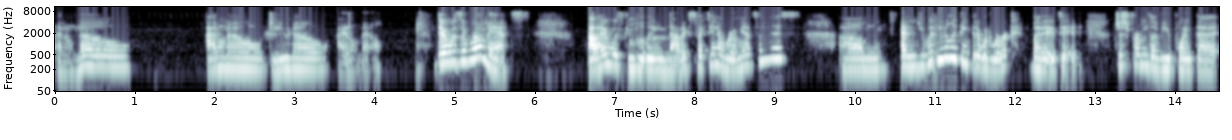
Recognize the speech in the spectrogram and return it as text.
I don't know. I don't know. Do you know? I don't know. There was a romance. I was completely not expecting a romance in this. Um, and you wouldn't really think that it would work, but it did. Just from the viewpoint that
